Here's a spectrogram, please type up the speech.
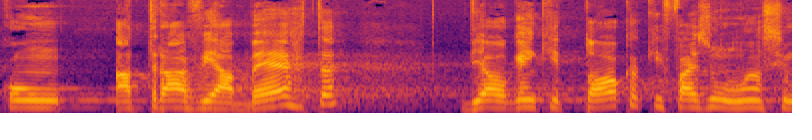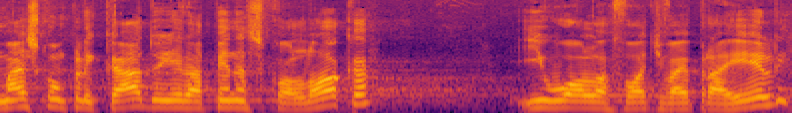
com a trave aberta, de alguém que toca, que faz um lance mais complicado e ele apenas coloca e o holofote vai para ele.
